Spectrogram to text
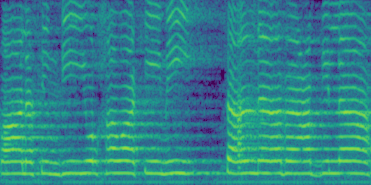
قال سندي الخواتيمي سألنا أبا عبد الله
